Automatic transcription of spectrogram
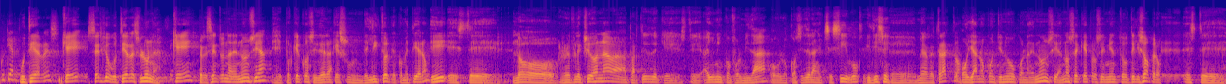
Gutiérrez. Gutiérrez, que Sergio Gutiérrez Luna, que presenta una denuncia eh, porque él considera que es un delito el que cometieron y este lo reflexiona a partir de que este, hay una inconformidad o lo consideran excesivo y dice eh, me retracto o ya no continúo con la denuncia, no sé qué procedimiento utilizó, pero eh, este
